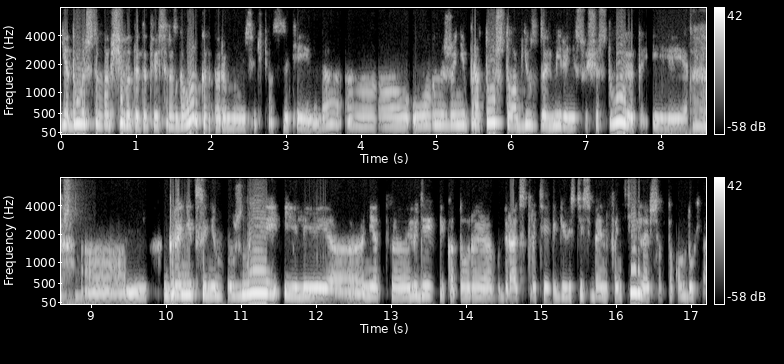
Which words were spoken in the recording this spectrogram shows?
Я думаю, что вообще вот этот весь разговор, который мы сейчас затеяли, да, а, он же не про то, что абьюза в мире не существует, или а, границы не нужны, или а, нет людей, которые выбирают стратегию вести себя инфантильно, и все в таком духе.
